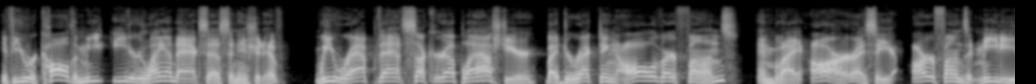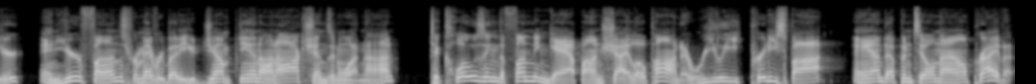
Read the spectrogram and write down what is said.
if you recall the Meat Eater Land Access Initiative, we wrapped that sucker up last year by directing all of our funds, and by our, I say our funds at Meat Eater, and your funds from everybody who jumped in on auctions and whatnot, to closing the funding gap on Shiloh Pond, a really pretty spot and up until now private.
